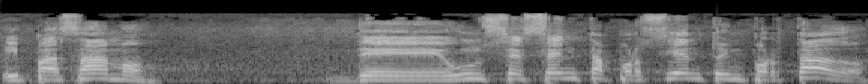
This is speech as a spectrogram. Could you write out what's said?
y pasamos de un 60% importado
